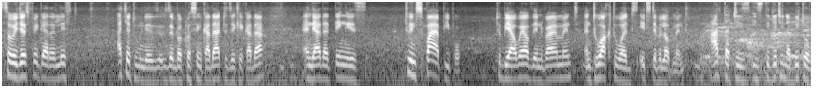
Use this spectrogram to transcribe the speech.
So we just figured at least, acha zebra crossing kadhaa, tujeke kadhaa. And the other thing is to inspire people to be aware of the environment and to work towards its development. art that is instigating a bit of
